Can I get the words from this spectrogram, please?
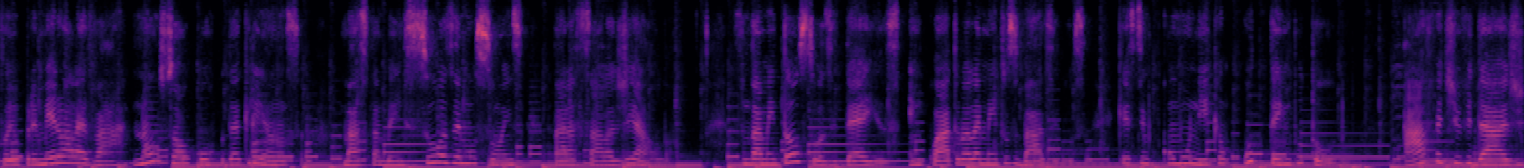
Foi o primeiro a levar não só o corpo da criança, mas também suas emoções para as salas de aula. Fundamentou suas ideias em quatro elementos básicos que se comunicam o tempo todo: a afetividade,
